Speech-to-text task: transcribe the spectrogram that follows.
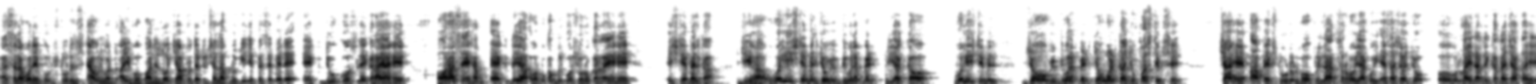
السلام علیکم students everyone I hope all is okay اوکے آپ ان شاء اللہ آپ لوگ کے لیے پھر سے میں نے ایک نیو کورس لے کر آیا ہے اور آج سے ہم ایک نیا اور مکمل کورس شروع کر رہے ہیں ایچ کا۔ جی ہاں وہی ایچ جو ویب ڈیولپمنٹ کا، وہی ایچ جو ویب ڈیولپمنٹ کے ورلڈ کا جو فرسٹ ٹپس ہے۔ چاہے آپ ایک اسٹوڈنٹ ہو فریلانسر ہو یا کوئی ایسا شخص جو آن لائن ارننگ کرنا چاہتا ہے،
